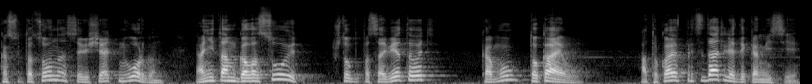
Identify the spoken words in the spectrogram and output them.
консультационно-совещательный орган. Они там голосуют, чтобы посоветовать кому? Токаеву. А Токаев председатель этой комиссии.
